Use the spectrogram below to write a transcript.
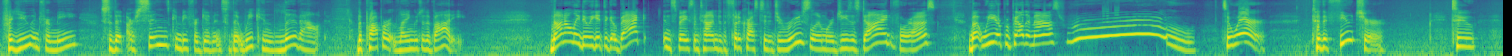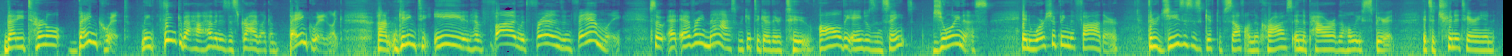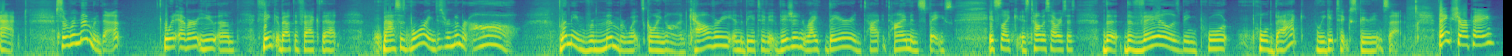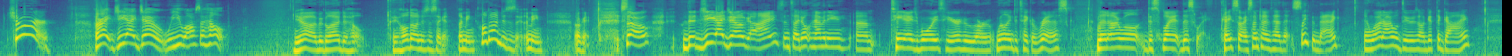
for you and for me so that our sins can be forgiven, so that we can live out the proper language of the body. Not only do we get to go back in space and time to the foot across to Jerusalem where Jesus died for us, but we are propelled at Mass to where? To the future to that eternal banquet. I mean, think about how heaven is described like a banquet, like um, getting to eat and have fun with friends and family. So at every Mass, we get to go there too. All the angels and saints join us in worshiping the Father through Jesus' gift of self on the cross and the power of the Holy Spirit. It's a Trinitarian act. So remember that whenever you um, think about the fact that Mass is boring, just remember, oh, let me remember what's going on. Calvary and the beatific vision right there in time and space. It's like, as Thomas Howard says, the, the veil is being pull, pulled back, and we get to experience that. Thanks, Sharpay. Sure. All right, G.I. Joe, will you also help? Yeah, I'd be glad to help. Okay, hold on just a second. I mean, hold on just a second. I mean, okay. So, the G.I. Joe guy, since I don't have any um, teenage boys here who are willing to take a risk, then I will display it this way. Okay, so I sometimes have that sleeping bag, and what I will do is I'll get the guy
